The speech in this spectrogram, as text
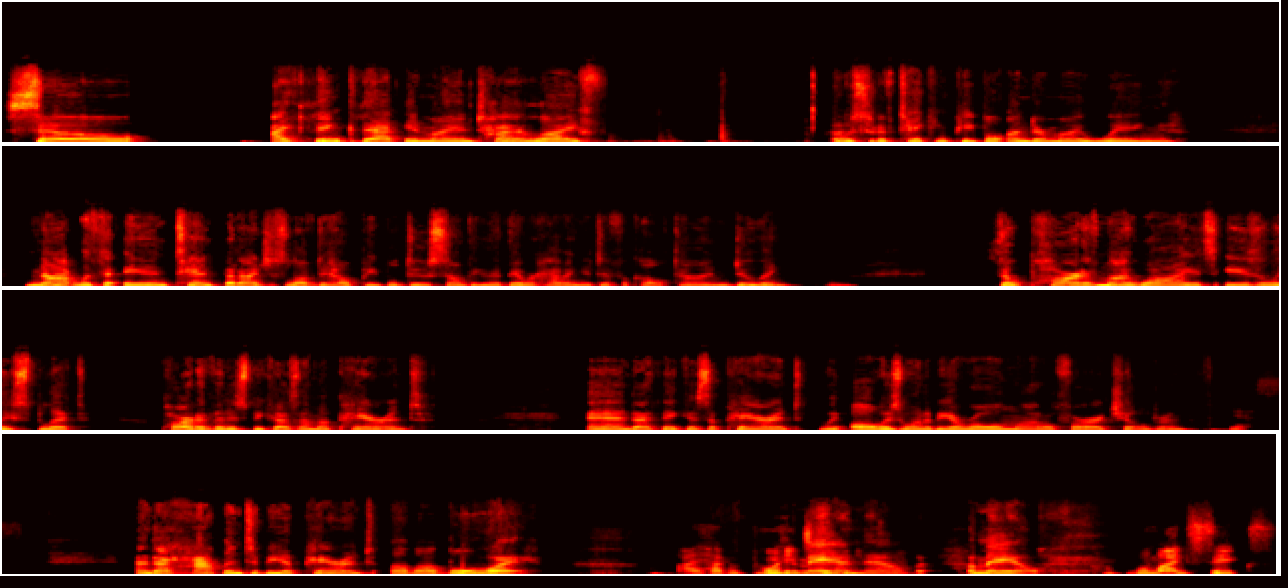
So I think that in my entire life, I was sort of taking people under my wing, not with the intent, but I just love to help people do something that they were having a difficult time doing. Mm. So part of my why, it's easily split Part of it is because I'm a parent. And I think as a parent, we always want to be a role model for our children. Yes. And I happen to be a parent of a boy. I have a boy. He's a man too. now, but a male. Well, mine's six.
